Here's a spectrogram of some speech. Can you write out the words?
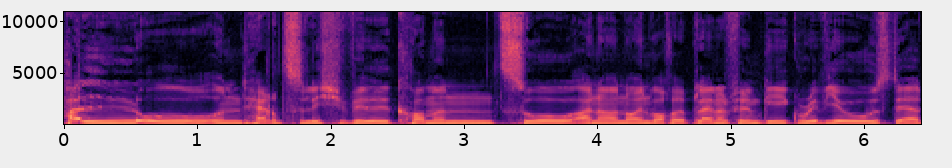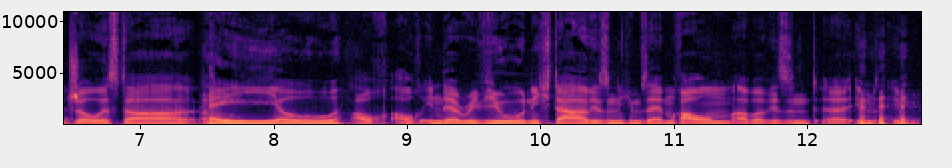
Hallo und herzlich willkommen zu einer neuen Woche Planet Film Geek Reviews. Der Joe ist da. Also Hey yo. Auch, auch in der Review nicht da. Wir sind nicht im selben Raum, aber wir sind äh, im, im,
